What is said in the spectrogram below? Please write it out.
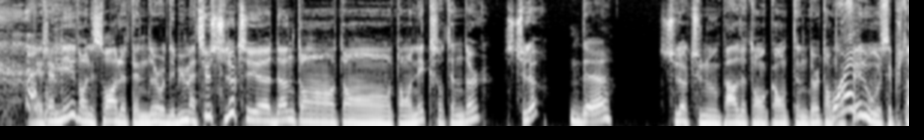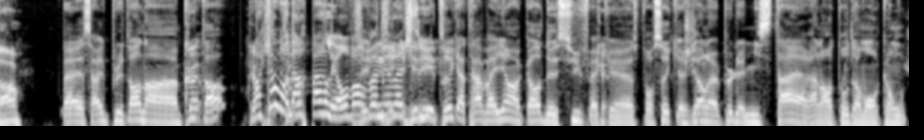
Mais J'aime bien ton histoire de Tinder au début. Mathieu, c'est-tu là que tu euh, donnes ton, ton, ton nick sur Tinder? C'est-tu là? De? C'est-tu là que tu nous parles de ton compte Tinder, ton Ouais. profil, ou c'est plus tard? Ben, ça va être plus tard dans plus tard. OK, on va en reparler. On va revenir là-dessus. J'ai des trucs à travailler encore dessus, fait que euh, c'est pour ça que je garde un peu le mystère alentour de mon compte.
